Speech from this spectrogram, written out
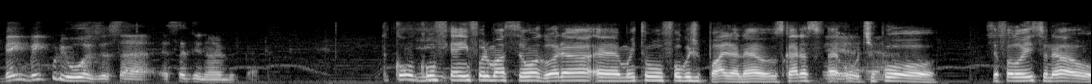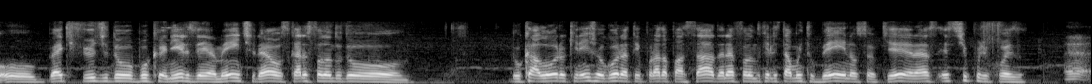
bem, bem curioso essa, essa dinâmica. Com, e... Confiar em informação agora é muito fogo de palha, né? Os caras, é, é, o, tipo, você falou isso, né? O, o, backfield do Buccaneers vem à mente, né? Os caras falando do do Calouro que nem jogou na temporada passada, né? Falando que ele tá muito bem, não sei o quê, né? Esse tipo de coisa. É.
